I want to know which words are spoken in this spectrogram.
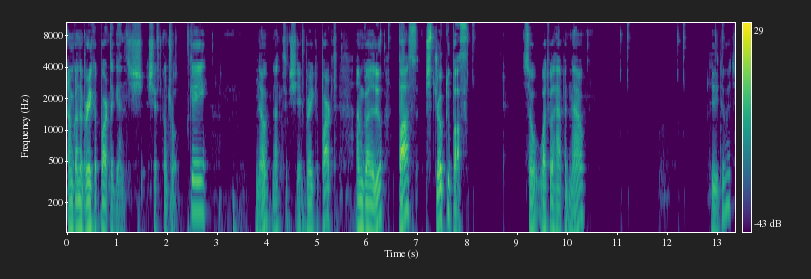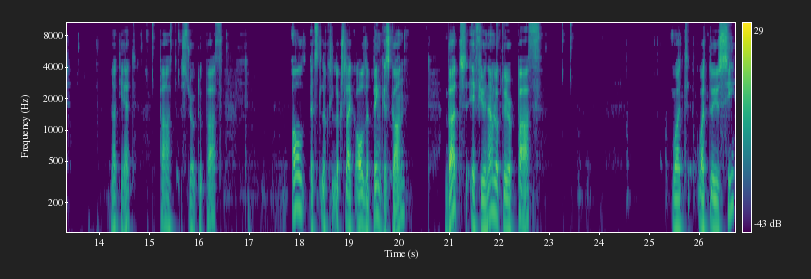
I'm going to break apart again. Sh shift control K. No, not shape break apart. I'm going to do path stroke to path. So what will happen now? Did he do it? Not yet. Path stroke to path. All it looks looks like all the pink is gone. But if you now look to your path, what what do you see?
